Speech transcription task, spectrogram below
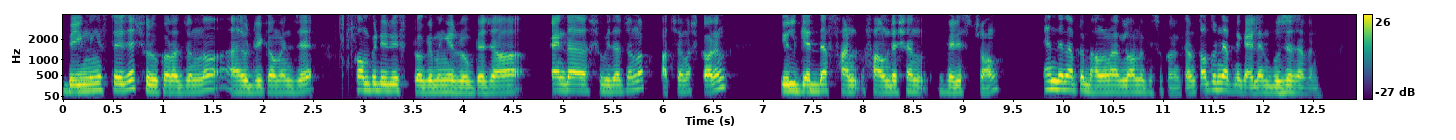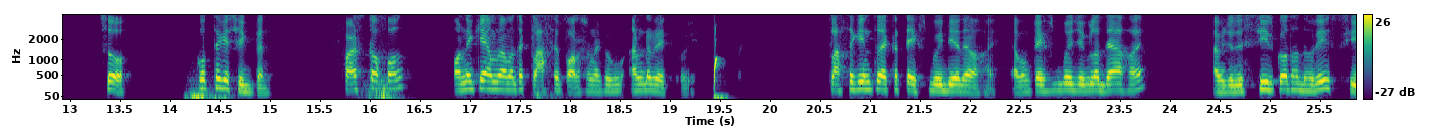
বিগিনিং স্টেজে শুরু করার জন্য আই উড রিকমেন্ড যে কম্পিটিটিভ প্রোগ্রামিং এর রুটে যাওয়া কাইন্ডা সুবিধাজনক, পাঁচ, ছয় মাস করেন you'll get the foundation very strong and then আপনি ভালো লাগল অনেক কিছু করেন, কারণ ততদিন আপনি গাইডলাইন বুঝে যাবেন। সো কোত্থেকে শিখবেন? ফার্স্ট অফ অল অনেকে আমরা আমাদের ক্লাসে পড়াশোনাকে খুব আন্ডার করি। ক্লাসে কিন্তু একটা টেক্সট বই দিয়ে দেওয়া হয়, এবং টেক্সট বই যেগুলো দেওয়া হয়, আমি যদি সির কথা ধরি সি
